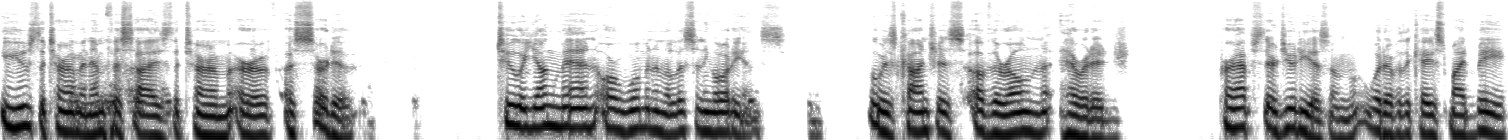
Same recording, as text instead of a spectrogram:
You use the term and emphasize the term of assertive to a young man or woman in the listening audience who is conscious of their own heritage, perhaps their Judaism, whatever the case might be,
